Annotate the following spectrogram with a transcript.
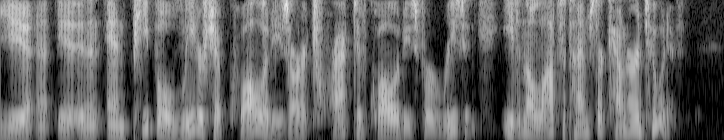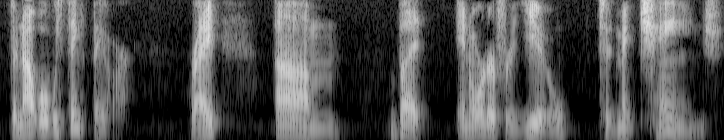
Yeah, and, and people leadership qualities are attractive qualities for a reason, even though lots of times they're counterintuitive. They're not what we think they are, right? Um, but in order for you to make change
